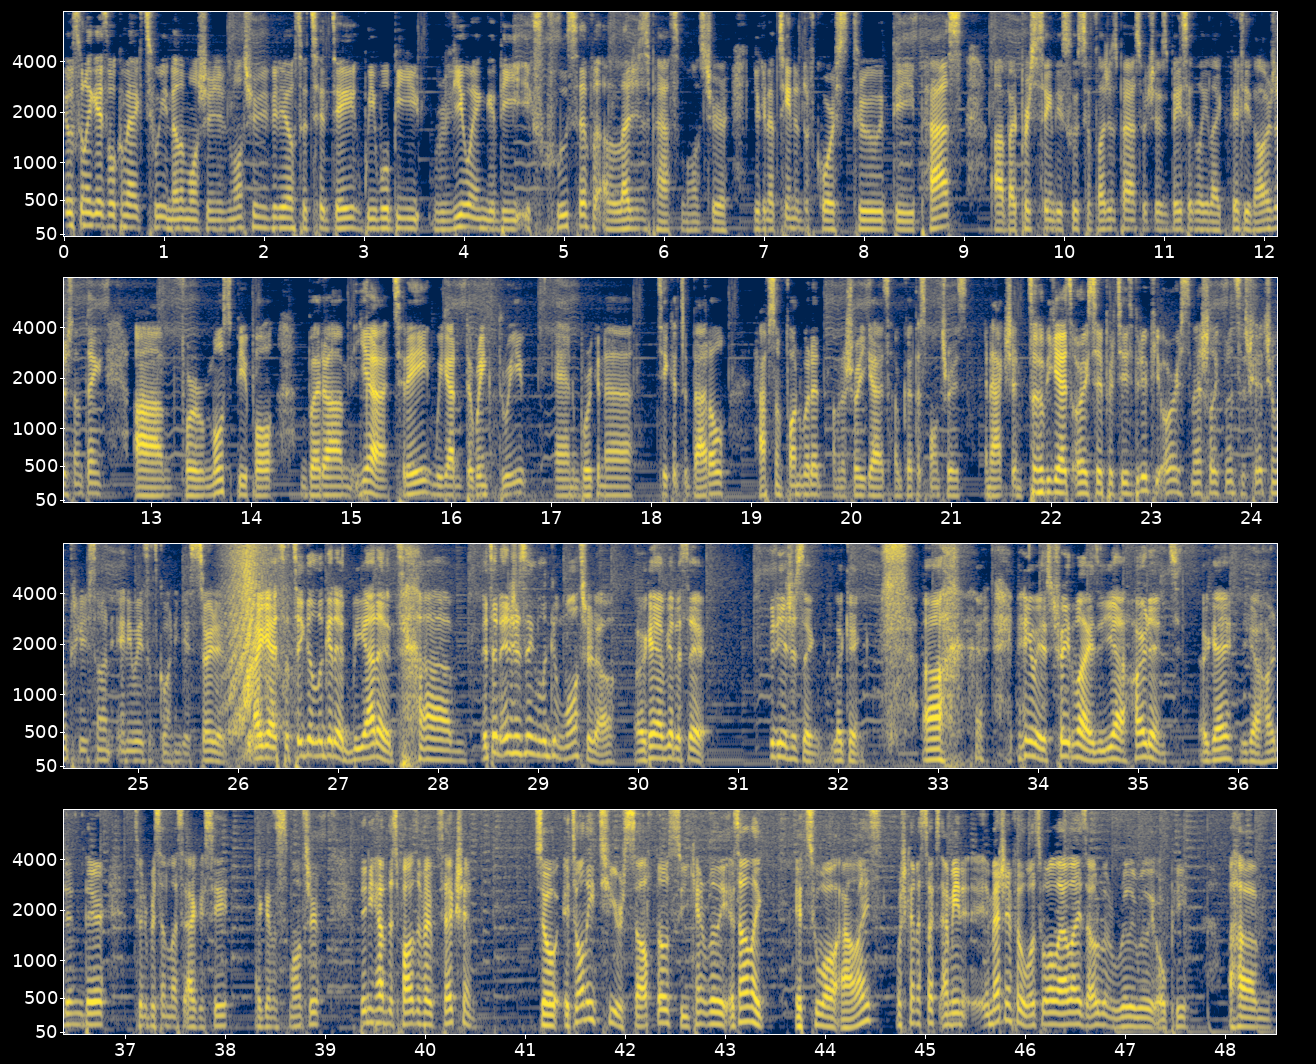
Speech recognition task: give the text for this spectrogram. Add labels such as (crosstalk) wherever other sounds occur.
What's going on guys, welcome back to another Monster Energy Monster Review video. So today we will be reviewing the exclusive Legends Pass monster. You can obtain it of course through the pass uh, by purchasing the exclusive Legends Pass which is basically like $50 or something um, for most people. But um, yeah, today we got the rank 3 and we're gonna take it to battle have some fun with it. I'm gonna show you guys how good this monster is in action. So I hope you guys are excited for today's video. If you are, smash like button, subscribe to the channel, Anyways, let's go ahead and get started. Alright guys, so take a look at it. We got it. (laughs) Um, it's an interesting looking monster though. Okay, I'm gonna say it. Pretty interesting looking. Uh, (laughs) anyways, trait wise, yeah, hardened. Okay, you got hardened there, 20% less accuracy against this monster. Then you have this positive protection. So it's only to yourself though, so you can't really. It's not like it's to all allies, which kind of sucks. I mean, imagine if it was to all allies, that would have been really, really OP. Um,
